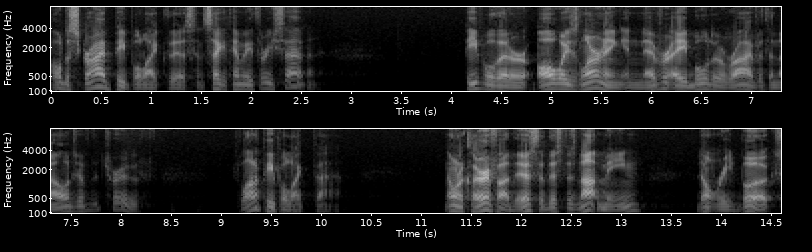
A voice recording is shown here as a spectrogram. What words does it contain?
Paul described people like this in 2 Timothy 3 7. People that are always learning and never able to arrive at the knowledge of the truth. A lot of people like that. I want to clarify this that this does not mean don't read books.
